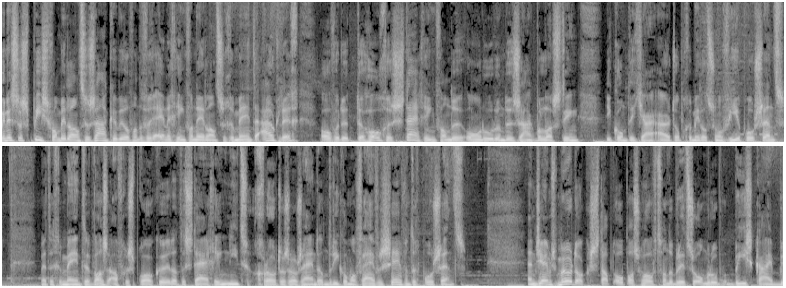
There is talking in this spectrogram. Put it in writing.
Minister Spies van Binnenlandse Zaken wil van de Vereniging van Nederlandse Gemeenten uitleg over de te hoge stijging van de onroerende zaakbelasting. Die komt dit jaar uit op gemiddeld zo'n 4 procent. Met de gemeente was afgesproken dat de stijging niet groter zou zijn dan 3,75 procent. En James Murdoch stapt op als hoofd van de Britse omroep B-Sky B.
